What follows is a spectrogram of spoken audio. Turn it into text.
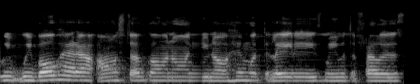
we, we both had our own stuff going on you know him with the ladies me with the fellas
